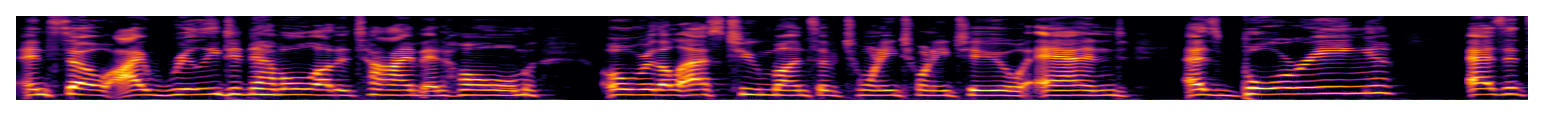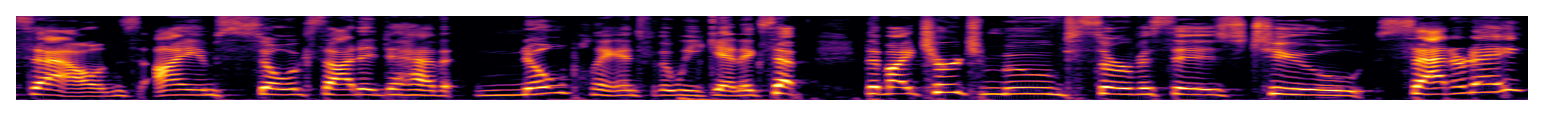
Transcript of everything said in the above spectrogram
And so I really didn't have a lot of time at home over the last two months of 2022. And as boring as it sounds, I am so excited to have no plans for the weekend, except that my church moved services to Saturday.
